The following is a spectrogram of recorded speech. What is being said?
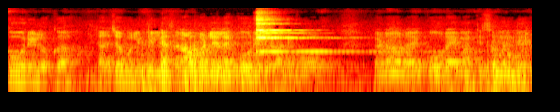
कोरी लोक. त्याच्यामुळे किल्ल्याचं नाव पडलेलं आहे कोरीगड. आणि गडावर आहे कोराई मातेचं मंदिर.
